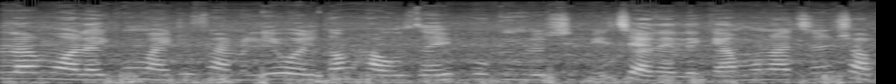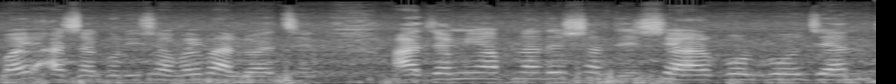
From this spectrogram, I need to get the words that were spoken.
আসসালামু আলাইকুম, my to family. Welcome housewife cooking recipe চ্যানেলে। কেমন আছেন সবাই? আশা করি সবাই ভালো আছেন। আজ আমি আপনাদের সাথে শেয়ার করব জ্যান্ত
